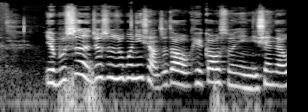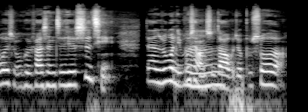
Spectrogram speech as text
也不是，就是如果你想知道，我可以告诉你你现在为什么会发生这些事情。但如果你不想知道，我就不说了。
